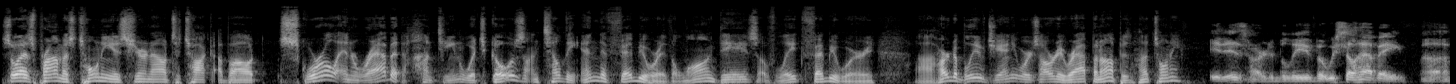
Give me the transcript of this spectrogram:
So, as promised, Tony is here now to talk about squirrel and rabbit hunting, which goes until the end of February, the long days of late February. Uh, hard to believe January's already wrapping up, isn't huh, Tony? It is hard to believe, but we still have a uh,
